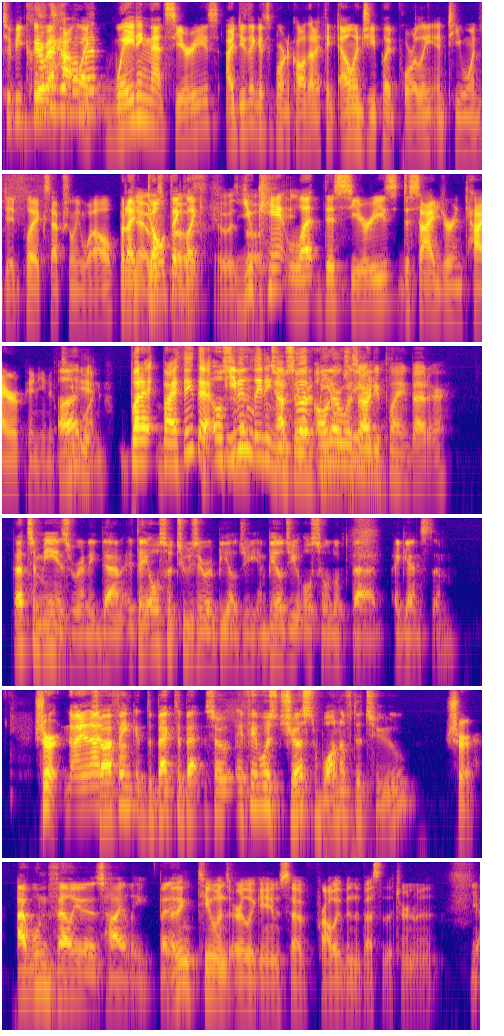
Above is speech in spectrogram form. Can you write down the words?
to be clear about Building up how like waiting that series, I do think it's important to call that. I think LNG played poorly and T1 did play exceptionally well, but I Yeah, don't think like both. It was you both. can't let this series decide your entire opinion of Uh, T1. but I, but I think that also even leading up to it, Oner was already playing better. that to me is really damn. They also 2-0 BLG, and BLG also looked bad against them. Sure. no, and So I think the back to back. So if it was just one of the two, sure. I wouldn't value it as highly. But I think T1's early games have probably been the best of the tournament. Yeah.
